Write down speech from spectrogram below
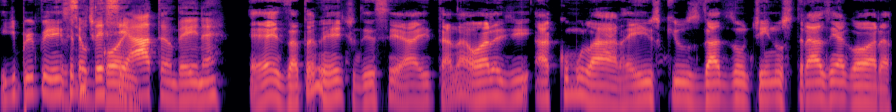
E de preferência esse Bitcoin. é o DCA também, né? É, exatamente. O DCA aí tá na hora de acumular. É isso que os dados on-chain nos trazem agora.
